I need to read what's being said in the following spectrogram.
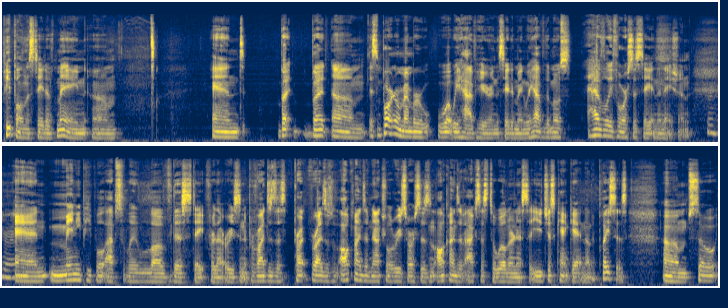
people in the state of Maine. Um, and but but um, it's important to remember what we have here in the state of Maine. We have the most heavily forested state in the nation, and many people absolutely love this state for that reason. It provides us pro- provides us with all kinds of natural resources and all kinds of access to wilderness that you just can't get in other places. Um, so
